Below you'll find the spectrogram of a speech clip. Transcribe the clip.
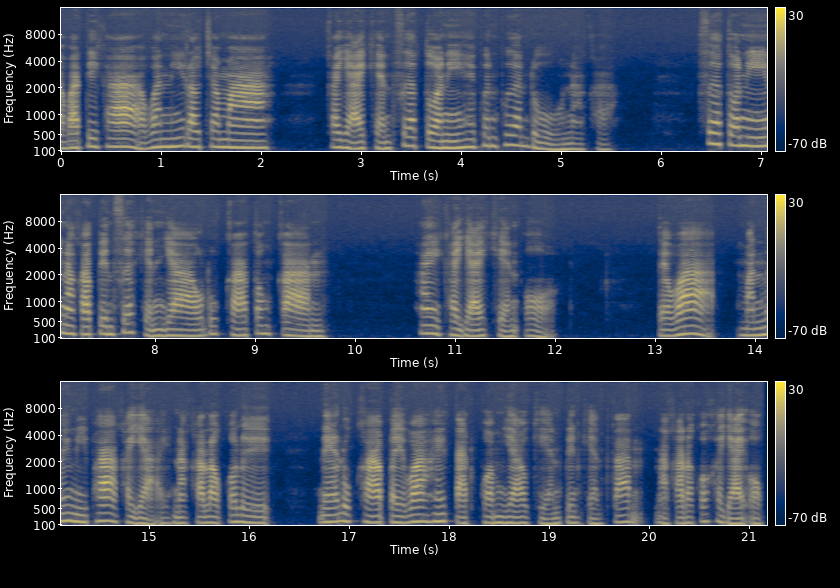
สวัสดีค่ะ วันนี้เราจะมาขยายแขนเสื้อตัวนี้ให้เพื่อนๆดูนะคะ เสื้อตัวนี้นะคะเป็นเสื้อแขนยาวลูกค้าต้องการ ให้ขยายแขนออก แต่ว่ามันไม่มีผ้าขยายนะคะ เราก็เลยแนะลูกค้าไปว่าให้ตัดความยาวแขนเป็นแขนสั้นนะคะ แล้วก็ขยายออก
